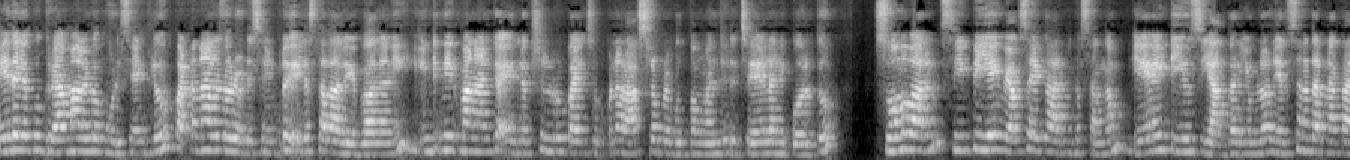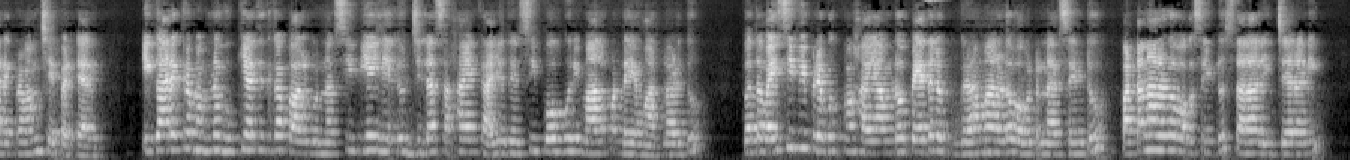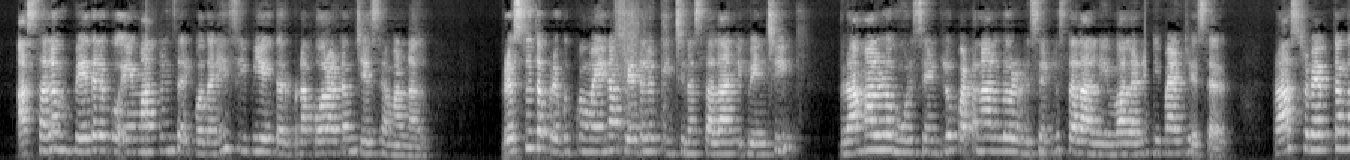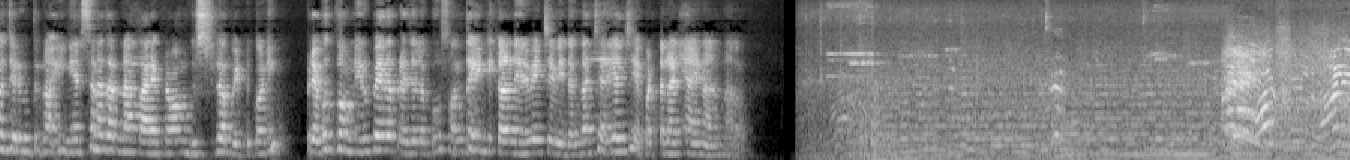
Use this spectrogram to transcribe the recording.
పేదలకు గ్రామాలలో మూడు సెంట్లు పట్టణాలలో రెండు సెంట్లు ఇళ్ళ స్థలాలు ఇవ్వాలని ఇంటి నిర్మాణానికి ఐదు లక్షల రూపాయల చొప్పున రాష్ట్ర ప్రభుత్వం మంజూరు చేయాలని కోరుతూ సోమవారం సిపిఐ వ్యవసాయ కార్మిక సంఘం ఏఐటియుసి ఆధ్వర్యంలో నిరసన ధర్నా కార్యక్రమం చేపట్టారు. ఈ కార్యక్రమంలో ముఖ్య అతిథిగా పాల్గొన్న సిపిఐ నెల్లూరు జిల్లా సహాయ కార్యదర్శి పోగూరి మాలకొండయ్య మాట్లాడుతూ గత వైసీపీ ప్రభుత్వ హయాంలో పేదలకు గ్రామాలలో ఒకటిన్నర సెంటు పట్టణాలలో ఒక సెంటు స్థలాలు ఇచ్చారని ఆ స్థలం పేదలకు ఏమాత్రం సరిపోదని సిపిఐ తరపున పోరాటం చేశామన్నారు. ప్రస్తుత ప్రభుత్వమైన పేదలకు ఇచ్చిన స్థలాన్ని పెంచి గ్రామాలలో మూడు సెంట్లు పట్టణాలలో రెండు సెంట్లు స్థలాన్ని ఇవ్వాలని డిమాండ్ చేశారు. రాష్ట్ర వ్యాప్తంగా జరుగుతున్న ఈ నిరసన ధర్నా కార్యక్రమం దృష్టిలో పెట్టుకొని ప్రభుత్వం నిరుపేద ప్రజలకు సొంత ఇంటికలు నెరవేర్చే విధంగా చర్యలు చేపట్టాలని ఆయన అన్నారు. లాలి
